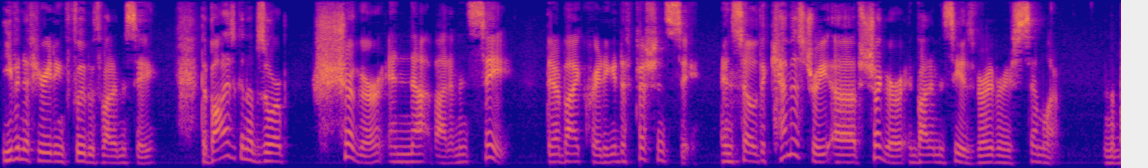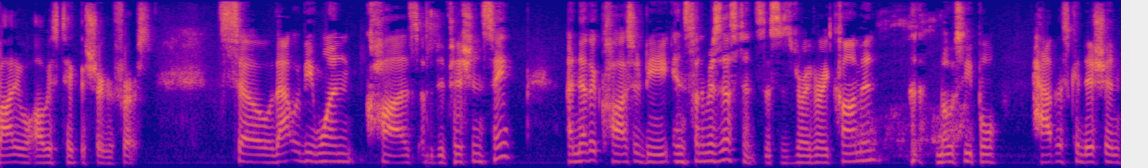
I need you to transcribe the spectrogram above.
even if you're eating food with vitamin C, the body's going to absorb sugar and not vitamin C, thereby creating a deficiency. And so the chemistry of sugar and vitamin C is very, very similar. And the body will always take the sugar first. So that would be one cause of the deficiency. Another cause would be insulin resistance. This is very, very common. Most people have this condition.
